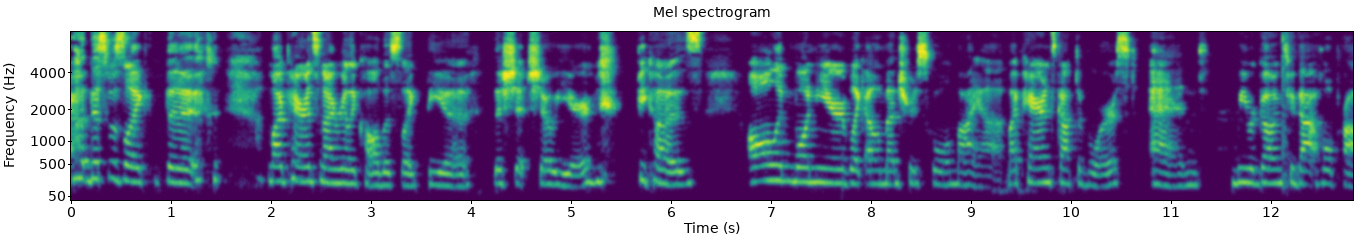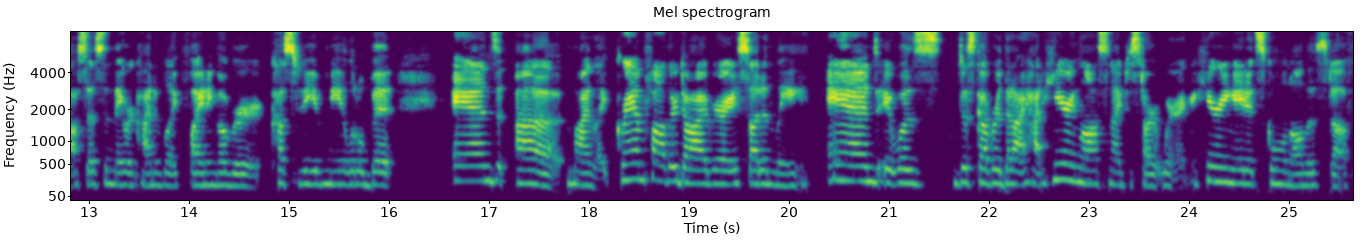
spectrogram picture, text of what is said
this was like the my parents and I really call this like the uh, the shit show year because all in one year of like elementary school my uh, my parents got divorced and we were going through that whole process and they were kind of like fighting over custody of me a little bit. And uh, my like grandfather died very suddenly and it was discovered that i had hearing loss and i had to start wearing a hearing aid at school and all this stuff.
